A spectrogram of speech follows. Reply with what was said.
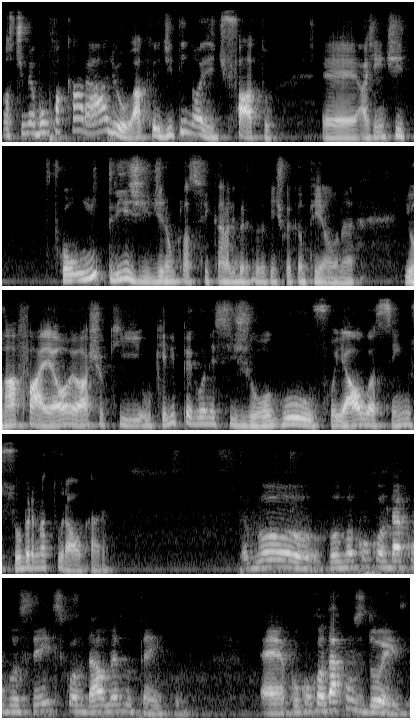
Nosso time é bom pra caralho. Acredita em nós. E de fato, é, a gente ficou um triste de não classificar na Libertadores que a gente foi campeão, né? E o Rafael, eu acho que o que ele pegou nesse jogo foi algo assim sobrenatural, cara. Eu vou, vou, vou concordar com você e discordar ao mesmo tempo. É, vou concordar com os dois.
